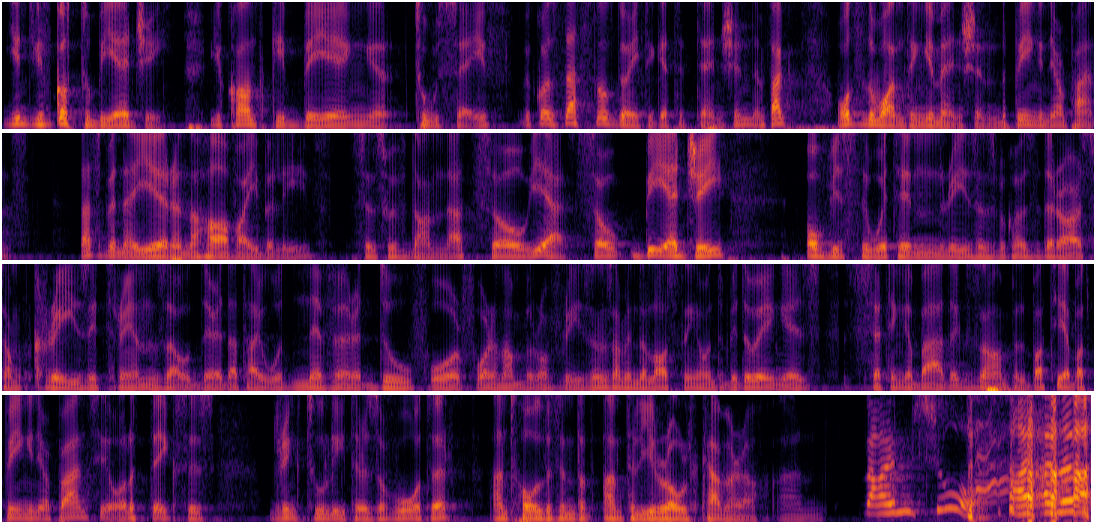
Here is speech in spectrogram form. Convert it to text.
you, you've got to be edgy. You can't keep being uh, too safe because that's not going to get attention. In fact, what's the one thing you mentioned? The peeing in your pants. That's been a year and a half, I believe, since we've done that. So yeah, so be edgy, obviously within reasons because there are some crazy trends out there that I would never do for for a number of reasons. I mean, the last thing I want to be doing is setting a bad example. But yeah, but peeing in your pants, all it takes is drink two liters of water and hold it the, until you roll camera and I'm sure. I,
